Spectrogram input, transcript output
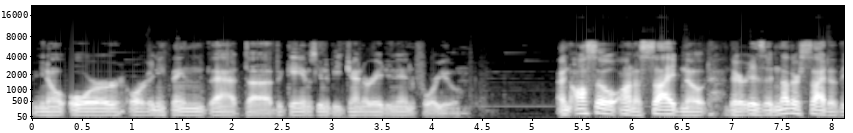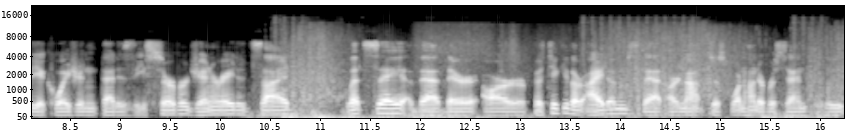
you know, or or anything that uh, the game is going to be generating in for you. And also on a side note, there is another side of the equation that is the server generated side. Let's say that there are particular items that are not just 100% loot,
